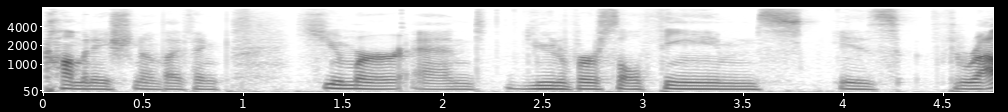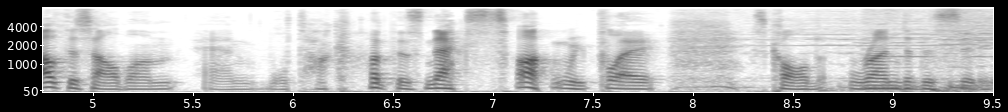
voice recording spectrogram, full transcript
combination of I think humor and universal themes is throughout this album. And we'll talk about this next song we play. It's called "Run to the City."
